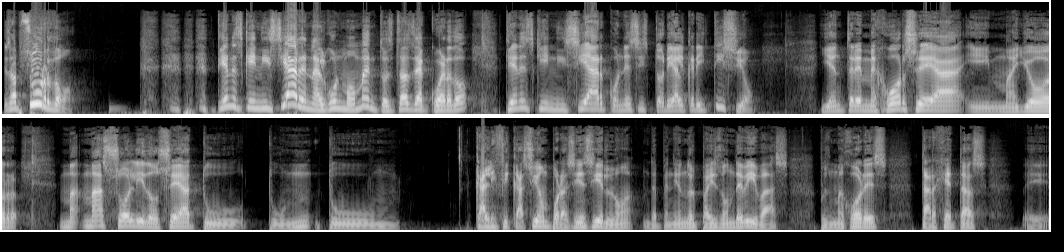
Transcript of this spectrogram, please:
Es absurdo. Tienes que iniciar en algún momento, ¿estás de acuerdo? Tienes que iniciar con ese historial crediticio. Y entre mejor sea y mayor más sólido sea tu, tu, calificación, por así decirlo, dependiendo del país donde vivas, pues mejores tarjetas eh,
